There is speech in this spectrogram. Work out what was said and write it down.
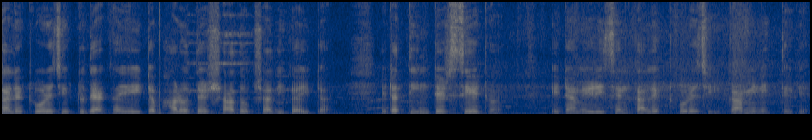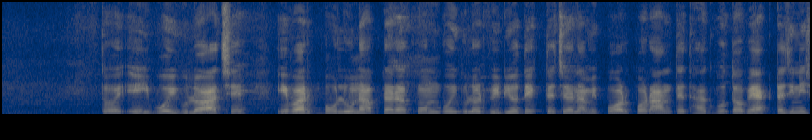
কালেক্ট করেছি, একটু দেখাই। এইটা ভারতের সাধক সাধিকা এটা এটা তিনটের সেট হয়। এটা আমি রিসেন্ট কালেক্ট করেছি কামিনীর থেকে। তো এই বইগুলো আছে। এবার বলুন আপনারা কোন বইগুলোর ভিডিও দেখতে চান? আমি পর পর আনতে থাকব। তবে একটা জিনিস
